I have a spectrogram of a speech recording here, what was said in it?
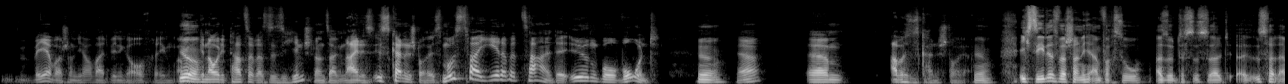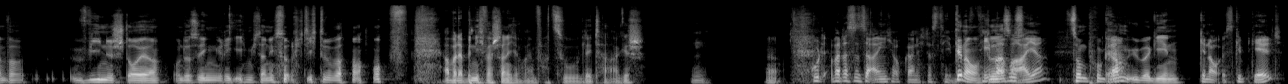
wäre wahrscheinlich auch weit weniger Aufregung. Aber ja. genau die Tatsache, dass sie sich hinstellen und sagen, nein, es ist keine Steuer. Es muss zwar jeder bezahlen, der irgendwo wohnt. Ja. Ja. Ähm, aber es ist keine Steuer. Ja. Ich sehe das wahrscheinlich einfach so. Also das ist halt, es ist halt einfach wie eine Steuer und deswegen rege ich mich da nicht so richtig drüber auf. Aber da bin ich wahrscheinlich auch einfach zu lethargisch. Hm. Ja. Gut, aber das ist ja eigentlich auch gar nicht das Thema. Genau, das Thema lass uns war ja, zum Programm Ja. übergehen. genau, es gibt Geld,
